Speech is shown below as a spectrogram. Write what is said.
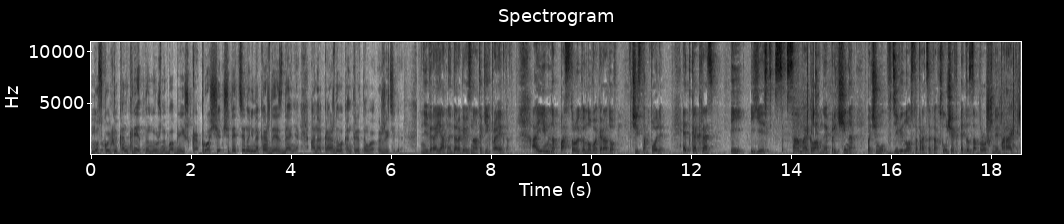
Но сколько конкретно нужно баблишка? Проще считать цену не на каждое здание, а на каждого конкретного жителя. Невероятная дороговизна таких проектов, а именно постройка новых городов в чистом поле, это как раз и есть самая главная причина, почему в 90% случаев это заброшенные бараки.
